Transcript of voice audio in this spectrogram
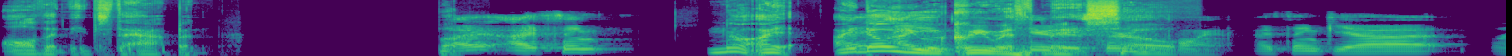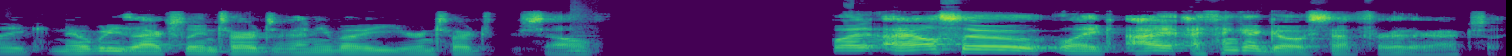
all that needs to happen. But- I, I think No, I, I know you agree with me, a so point. I think yeah, like nobody's actually in charge of anybody. You're in charge of yourself. But I also like I I think I go a step further actually.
